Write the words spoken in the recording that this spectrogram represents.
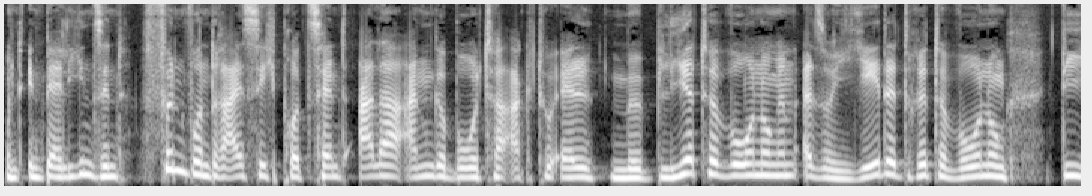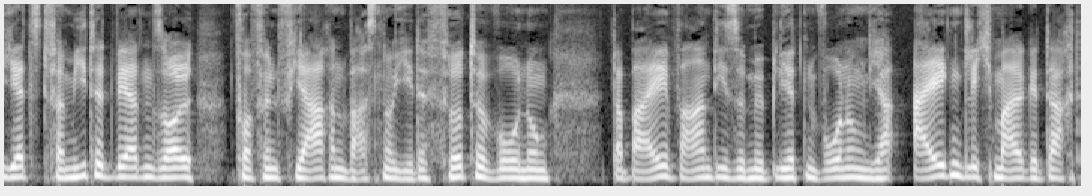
und in Berlin sind 35 Prozent aller Angebote aktuell möblierte Wohnungen, also jede dritte Wohnung, die jetzt vermietet werden soll. Vor fünf Jahren war es nur jede vierte Wohnung. Dabei waren diese möblierten Wohnungen ja eigentlich mal gedacht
